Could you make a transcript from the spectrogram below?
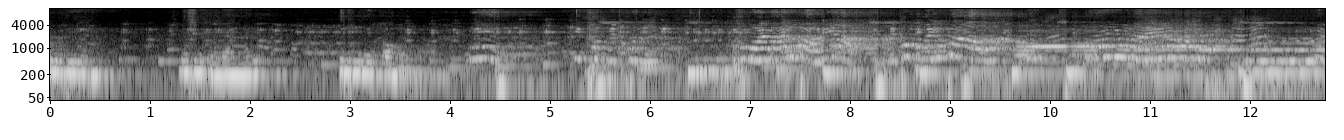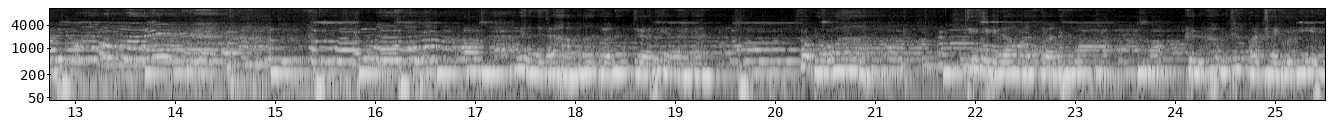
เราเป็นคนดี ไม่ใช่คนร้ายจริงๆก่อน นี่เขาเป็นคนขโมยไม้หรือเปล่าเนี่ยเป็นขโมยหรือเปล่าไม้อยู่ไหนอะไม่พี่มาทำไมไม่เลยจะหามาตัวนั้นเจอได้ยังไงกัน ก็เพราะว่า ที่จริงแล้วมาตัวนั้น คือข้าพเจ้าวันชัยคนนี้เอง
